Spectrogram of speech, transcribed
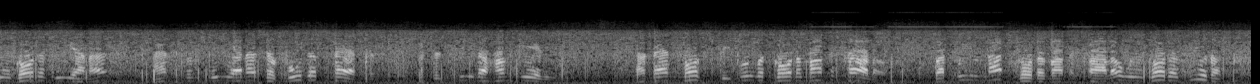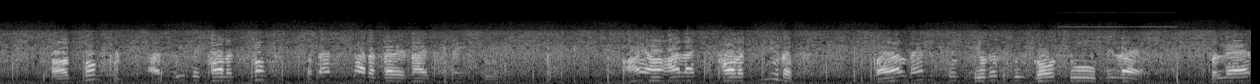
we go to Vienna, and from Vienna to Budapest to see the Hungarians. And then most people would go to Monte Carlo. But we'll not go to Monte Carlo, we'll go to Munich, or Munchen. I believe they call it Munchen, but that's not a very nice name to me. I, uh, I like to call it Munich. Well, then Munich we'll go to Milan. Milan,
